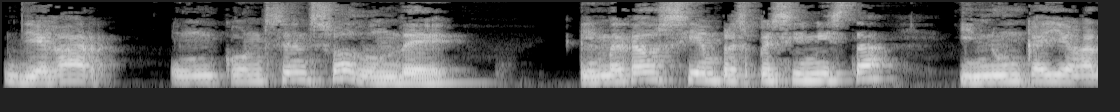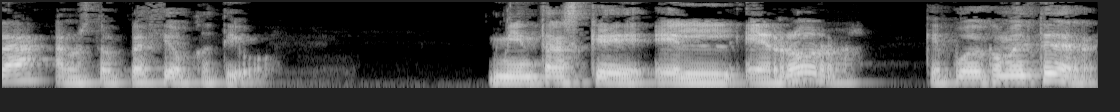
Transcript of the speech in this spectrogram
llegar un consenso donde el mercado siempre es pesimista y nunca llegará a nuestro precio objetivo. Mientras que el error que puede cometer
